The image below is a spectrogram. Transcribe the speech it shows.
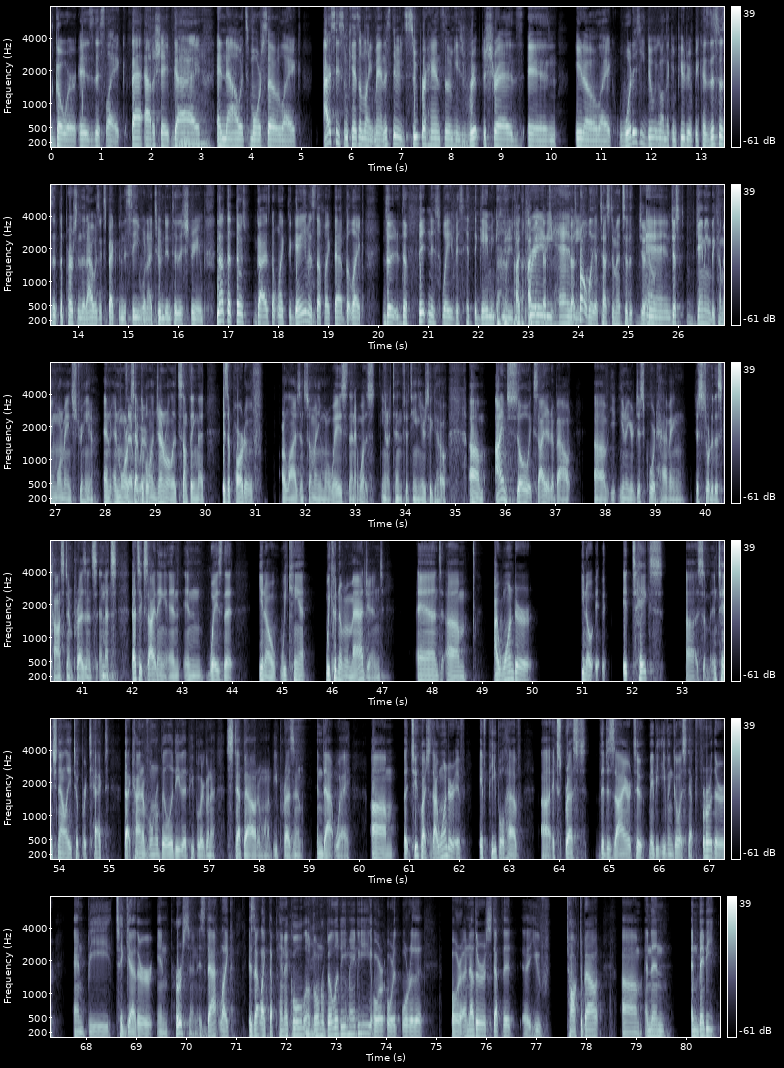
goer is this like fat, out of shape guy, and now it's more so like I see some kids. I'm like, man, this dude's super handsome. He's ripped to shreds, and you know, like, what is he doing on the computer? Because this isn't the person that I was expecting to see when I tuned into the stream. Not that those guys don't like to game and stuff like that, but like the the fitness wave has hit the gaming community I, I pretty think that's, heavy. that's probably a testament to the you know, And- just gaming becoming more mainstream and, and more acceptable everywhere. in general. It's something that is a part of our lives in so many more ways than it was, you know, 10, 15 years ago. Um, I'm so excited about, uh, you, you know, your Discord having just sort of this constant presence, and that's that's exciting, and in ways that you know we can't we couldn't have imagined. And um, I wonder, you know, it, it takes uh, some intentionality to protect that kind of vulnerability that people are going to step out and want to be present in that way. Um, but two questions. I wonder if if people have uh, expressed the desire to maybe even go a step further and be together in person. Is that like is that like the pinnacle of vulnerability, maybe, or or or the or another step that uh, you've talked about? Um, and then and maybe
